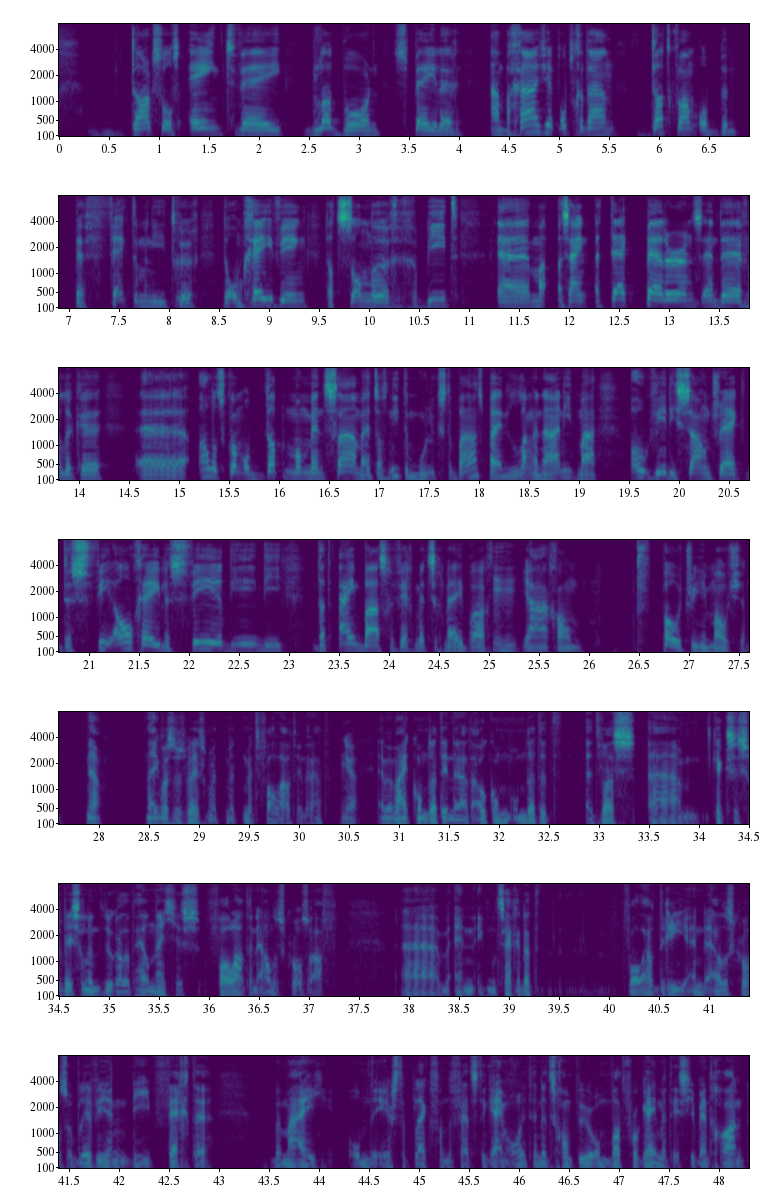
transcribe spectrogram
Dark Souls 1, 2, Bloodborne speler aan bagage hebt opgedaan, Mhm. dat kwam op een perfecte manier terug. De omgeving, dat zanderige gebied, eh, maar zijn attack patterns en dergelijke. eh, alles kwam op dat moment samen. Het was niet de moeilijkste baas, bij een lange na niet, maar ook weer die soundtrack, de sfeer, algehele sfeer die, die dat eindbaasgevecht met zich meebracht. Mhm. Ja, gewoon pff, poetry in motion. Nee, ik was dus bezig met, met, met Fallout inderdaad. Ja. En bij mij komt dat inderdaad ook om, omdat het, het was... ehm, kijk, ze, ze wisselen natuurlijk altijd heel netjes Fallout en Elder Scrolls af. Ehm, en ik moet zeggen dat Fallout 3 en de Elder Scrolls Oblivion... die vechten bij mij om de eerste plek van de vetste game ooit. En dat is gewoon puur om wat voor game het is. Je bent gewoon...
